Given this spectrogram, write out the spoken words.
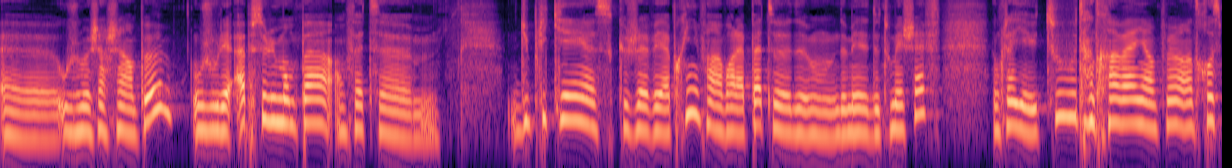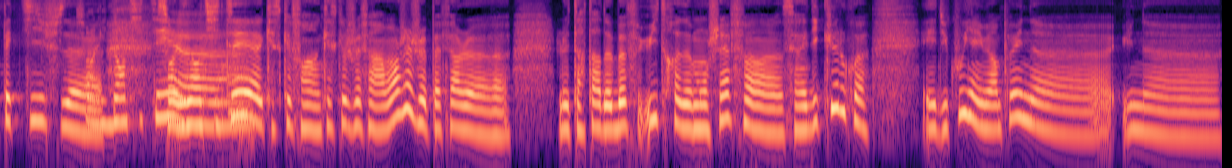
où je me cherchais un peu, où je voulais absolument pas en fait dupliquer ce que j'avais appris, enfin avoir la patte de, de, mes, de tous mes chefs. Donc là, il y a eu tout un travail un peu introspectif de, sur l'identité. Sur l'identité, euh, qu'est-ce que, enfin, qu'est-ce que je vais faire à manger? Je vais pas faire le, le tartare de bœuf huître de mon chef, c'est ridicule quoi. Et du coup, il y a eu un peu une, une,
